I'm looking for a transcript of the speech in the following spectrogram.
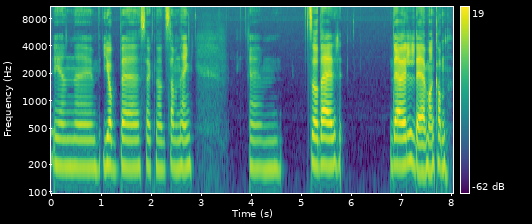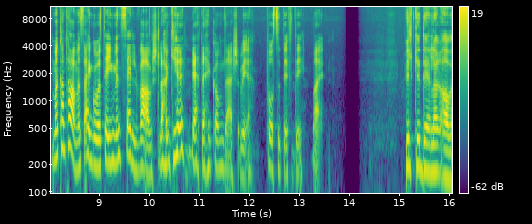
i en jobbsøknadssammenheng. Så det er det er vel det man kan Man kan ta med seg gode ting, men selve avslaget vet jeg ikke om det er så mye positivt i. Nei. Hvilke deler av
